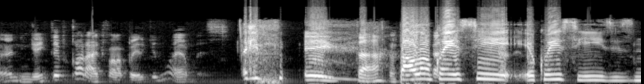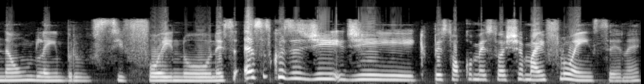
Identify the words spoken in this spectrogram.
né, ninguém teve coragem de falar pra ele que não é, mas. Eita. Paulo, eu conheci, eu conheci Isis, não lembro se foi no nesse, essas coisas de, de que o pessoal começou a chamar influencer, né?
